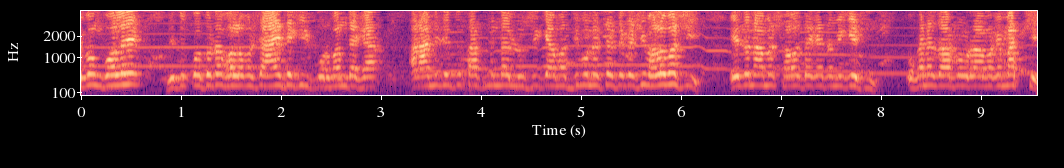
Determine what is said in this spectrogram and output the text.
এবং বলে যে তুই কতটা ভালোবাসি, আয় দেখি কোরবান দেখা। আর আমি যেহেতু তাসমিনার লুসিকে আমার জীবনের চাইতে বেশি ভালোবাসি এই জন্য আমার সাহস দেখাতে আমি গেছি। ওখানে যাওয়ার পর ওরা আমাকে মারছে,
